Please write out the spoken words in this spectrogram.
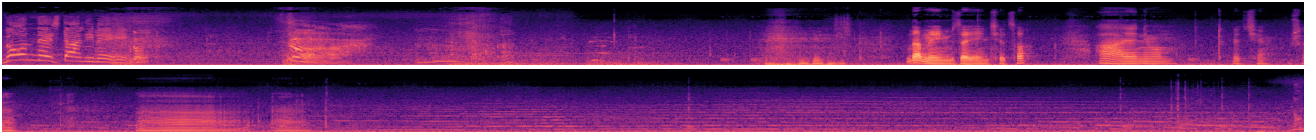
Non est anime! damy im zajęcie, co? A, ja nie mam... Czekajcie, muszę... Eee, e, Non.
